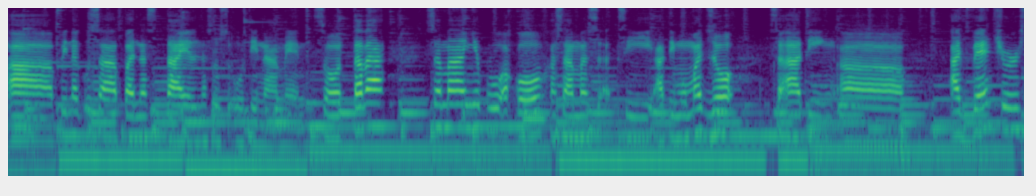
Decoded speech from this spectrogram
uh, pinag-usapan na style na susuotin namin. So tara, samahan niyo po ako kasama si Ate Mumadjo sa ating uh, adventures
